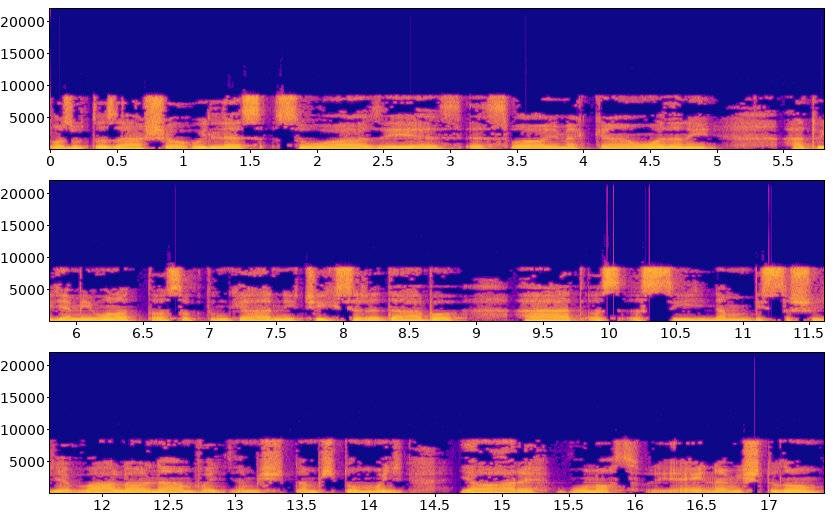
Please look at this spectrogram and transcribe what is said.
az utazása hogy lesz, szóval azért ez, ezt valahogy meg kell oldani. Hát ugye mi vonattal szoktunk járni Csíkszeredába, hát az, az így nem biztos, hogy vállalnám, vagy nem is, nem is tudom, hogy jár-e vonat, vagy én nem is tudom.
